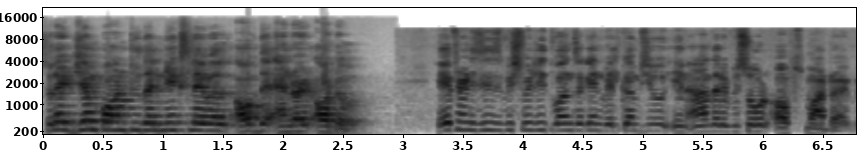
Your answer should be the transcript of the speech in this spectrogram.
So let's jump on to the next level of the Android Auto. Hey friends, this is Vishwajeet once again welcomes you in another episode of Smart Drive.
